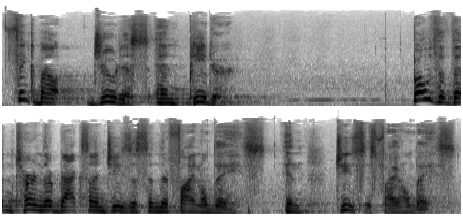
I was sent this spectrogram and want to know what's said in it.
Think about Judas and Peter. Both of them turned their backs on Jesus in their final days, in Jesus' final days.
